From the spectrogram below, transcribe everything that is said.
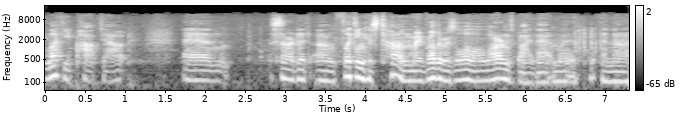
Lucky popped out and started um, flicking his tongue. My brother was a little alarmed by that, and, my, and uh,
